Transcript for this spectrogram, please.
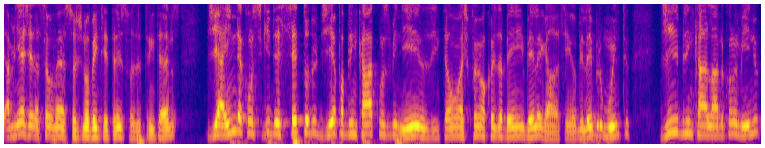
a minha geração, né? Eu sou de 93, vou fazer 30 anos, de ainda conseguir descer todo dia para brincar com os meninos. Então, acho que foi uma coisa bem, bem legal. Assim, eu me lembro muito de brincar lá no condomínio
